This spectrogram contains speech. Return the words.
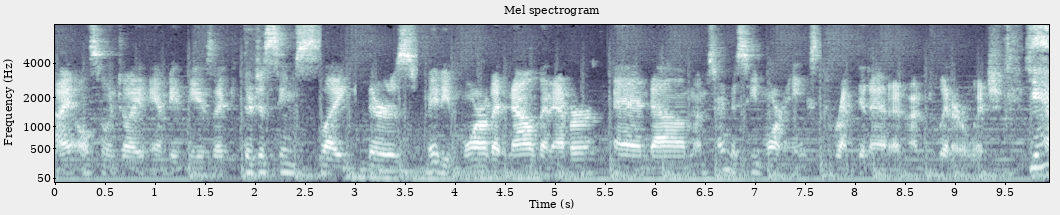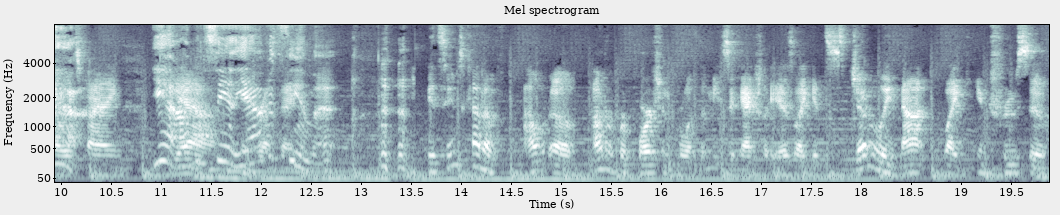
I also enjoy ambient music. There just seems like there's maybe more of it now than ever, and um, I'm starting to see more angst directed at it on Twitter, which yeah, I finding. Yeah, yeah, I've been seeing. Yeah, I've been seeing that. it seems kind of out of out of proportion for what the music actually is. Like it's generally not like intrusive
